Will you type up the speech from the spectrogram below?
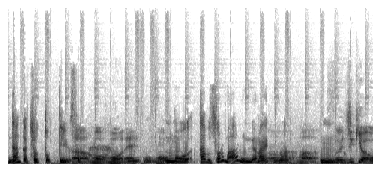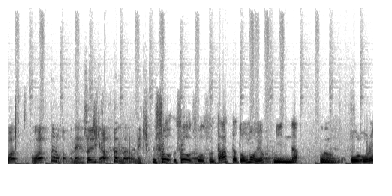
なんかちょっとっていうさ。もうもうね。もう。多分それもあるんじゃないかうんな。まあ、うん。そういう時期は終わ終わったのかもね。そういう時期あったんだろうねきっと。ねそうそうそうそうあったと思うようん。みんな。うん、お俺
